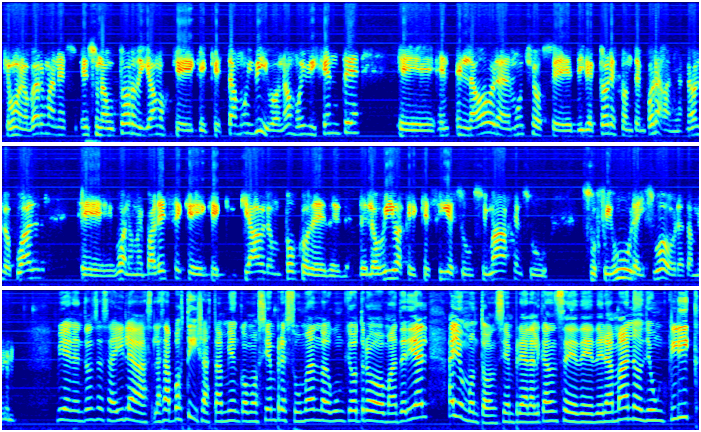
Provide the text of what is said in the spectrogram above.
que bueno, Bergman es, es un autor, digamos, que, que, está muy vivo, ¿no? Muy vigente eh, en, la obra de muchos eh, directores contemporáneos, ¿no? Lo cual, eh, bueno, me parece que, que, habla un poco de, lo viva que, sigue su, imagen, su, su figura y su obra también. Bien, entonces ahí las, las apostillas también, como siempre, sumando algún que otro material. Hay un montón siempre al alcance de, la mano, de un clic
